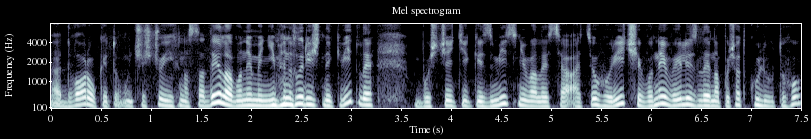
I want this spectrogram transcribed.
е, два роки тому чи що їх насадила, вони мені минулоріч не квітли, бо ще тільки зміцнювалися, а цьогоріч вони вилізли на початку лютого.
